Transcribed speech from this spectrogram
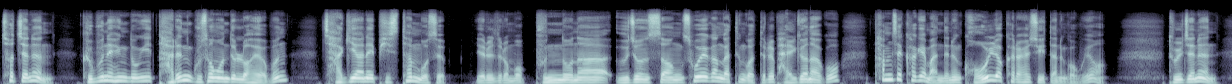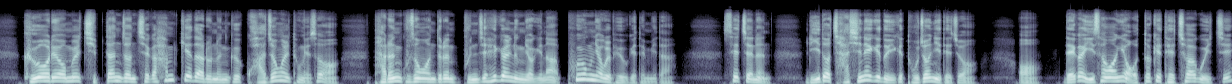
첫째는 그분의 행동이 다른 구성원들로 하여금 자기 안에 비슷한 모습, 예를 들어 뭐 분노나 의존성, 소외감 같은 것들을 발견하고 탐색하게 만드는 거울 역할을 할 수 있다는 거고요. 둘째는 그 어려움을 집단 전체가 함께 다루는 그 과정을 통해서 다른 구성원들은 문제 해결 능력이나 포용력을 배우게 됩니다. 셋째는 리더 자신에게도 이게 도전이 되죠. 어, 내가 이 상황에 어떻게 대처하고 있지?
